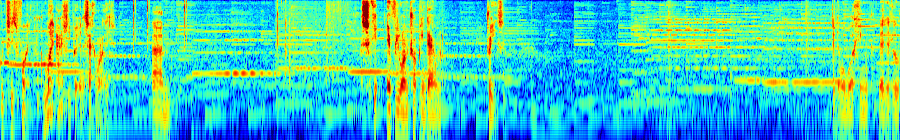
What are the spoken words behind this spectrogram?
Which is fine. I might actually put in a second one of these. Um, I should get everyone chopping down trees. Get them all working their little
